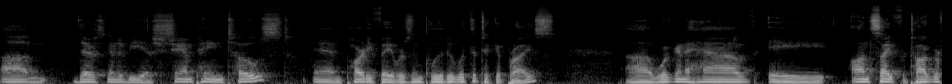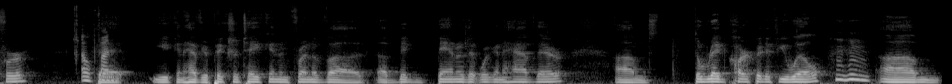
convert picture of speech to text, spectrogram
Um, there's going to be a champagne toast and party favors included with the ticket price. Uh, we're going to have a on-site photographer Oh, fun. that you can have your picture taken in front of a, a big banner that we're going to have there. Um, the red carpet, if you will. Mm-hmm. Um,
